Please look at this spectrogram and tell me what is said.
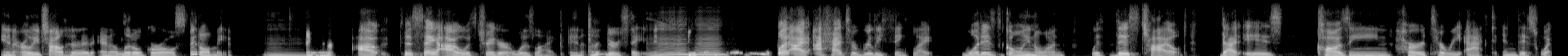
in early childhood and a little girl spit on me. Mm. And I to say I was triggered was like an understatement. Mhm. But I, I had to really think like, what is going on with this child that is causing her to react in this way?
